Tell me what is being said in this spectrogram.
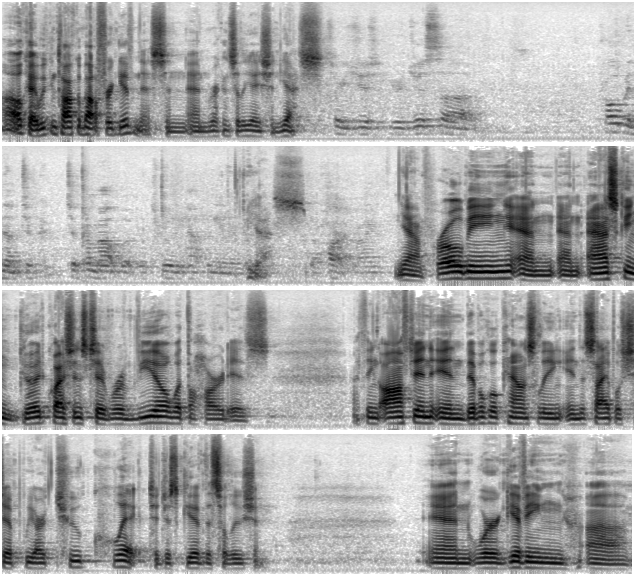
Oh, okay, we can talk about forgiveness and, and reconciliation. Yes. So you're just, you're just uh, probing them to, to come out with what's really happening in the, yes. the heart, right? Yeah, probing and, and asking good questions to reveal what the heart is. I think often in biblical counseling, in discipleship, we are too quick to just give the solution. And we're giving, uh,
